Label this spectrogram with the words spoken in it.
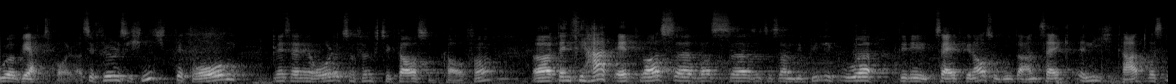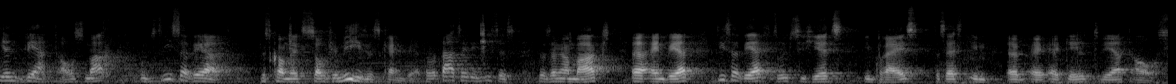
Uhr wertvoll. Also Sie fühlen sich nicht betrogen, wenn Sie eine Rolex um 50.000 kaufen, äh, denn sie hat etwas, äh, was äh, sozusagen die Billiguhr, die die Zeit genauso gut anzeigt, nicht hat, was ihren Wert ausmacht. Und dieser Wert, das kann man jetzt sagen, für mich ist es kein Wert, aber tatsächlich ist es sozusagen am Markt ein Wert. Dieser Wert drückt sich jetzt im Preis, das heißt im Geldwert aus.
